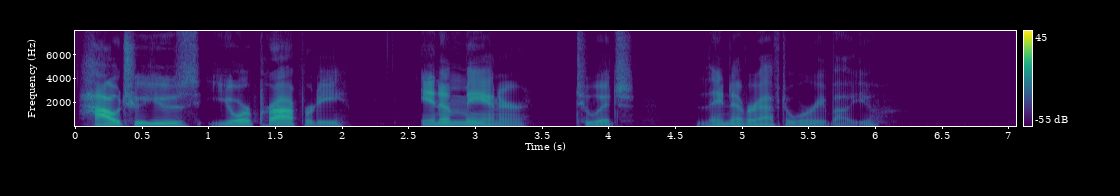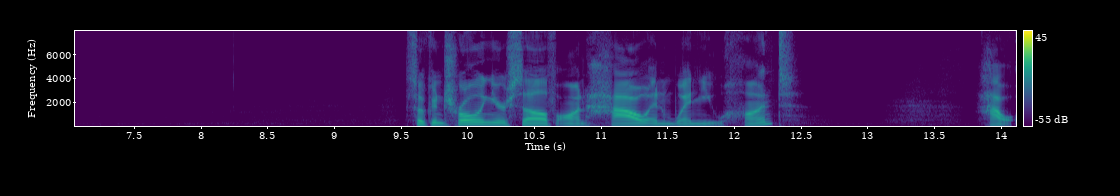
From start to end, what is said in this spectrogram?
how to use your property in a manner to which they never have to worry about you So, controlling yourself on how and when you hunt, how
